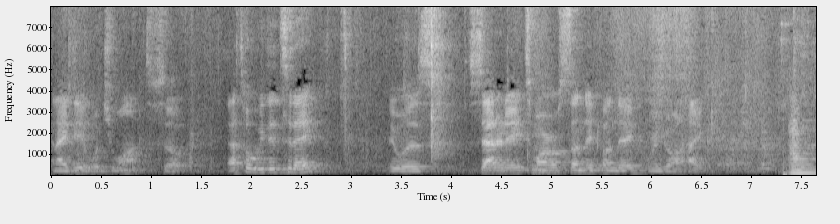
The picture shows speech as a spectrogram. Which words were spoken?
an idea of what you want. So that's what we did today. It was Saturday. Tomorrow's Sunday fun day. We're gonna go on a hike.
